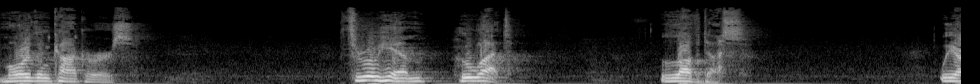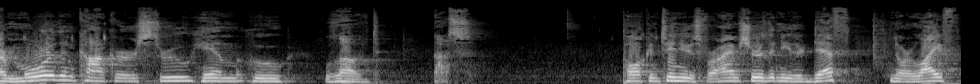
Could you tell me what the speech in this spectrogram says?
more than conquerors. Through him who what? Loved us. We are more than conquerors through him who loved us. Paul continues, For I am sure that neither death, nor life,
